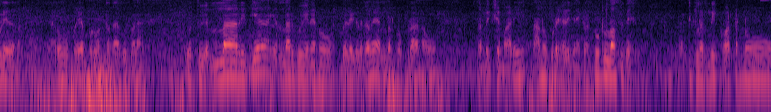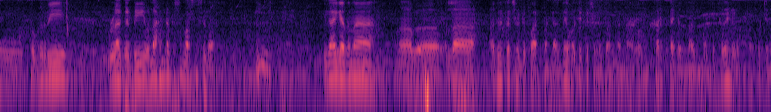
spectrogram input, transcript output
ಉಳಿಯೋದಿಲ್ಲ. ಯಾರೂ ಭಯ ಬರುವಂಥದ್ದಾಗೂ ಬೇಡ. ಇವತ್ತು ಎಲ್ಲ ರೀತಿಯ ಎಲ್ಲರಿಗೂ ಏನೇನು ಬೆಳೆಗಳಿದ್ದಾವೆ ಎಲ್ಲರನ್ನೂ ಕೂಡ ನಾವು ಸಮೀಕ್ಷೆ ಮಾಡಿ ನಾನು ಕೂಡ ಹೇಳಿದ್ದೀನಿ. ಯಾಕಂದರೆ ಟೋಟಲ್ ಲಾಸ್ ಇದೆ. ಪರ್ಟಿಕ್ಯುಲರ್ಲಿ ಕಾಟನ್ನು ತೊಗರಿ, ಉಳ್ಳಾಗಡ್ಡಿ ಇವೆಲ್ಲ ಹಂಡ್ರೆಡ್ ಪರ್ಸೆಂಟ್ ಲಾಸಸ್ ಇದ್ದಾವೆ ಹೀಗಾಗಿ ಅದನ್ನು ಎಲ್ಲ ಅಗ್ರಿಕಲ್ಚರ್ ಡಿಪಾರ್ಟ್ಮೆಂಟ್ ಆಗಲಿ ಹಾರ್ಟಿಕಲ್ಚರ್ ಡಿಪಾರ್ಟ್ಮೆಂಟ್ ಆಗೋದು ಕರೆಕ್ಟಾಗಿ ಅದನ್ನ ಇದು ಮಾಡಲಿಕ್ಕೆ ಹೇಳಿ ಸೂಚನೆ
